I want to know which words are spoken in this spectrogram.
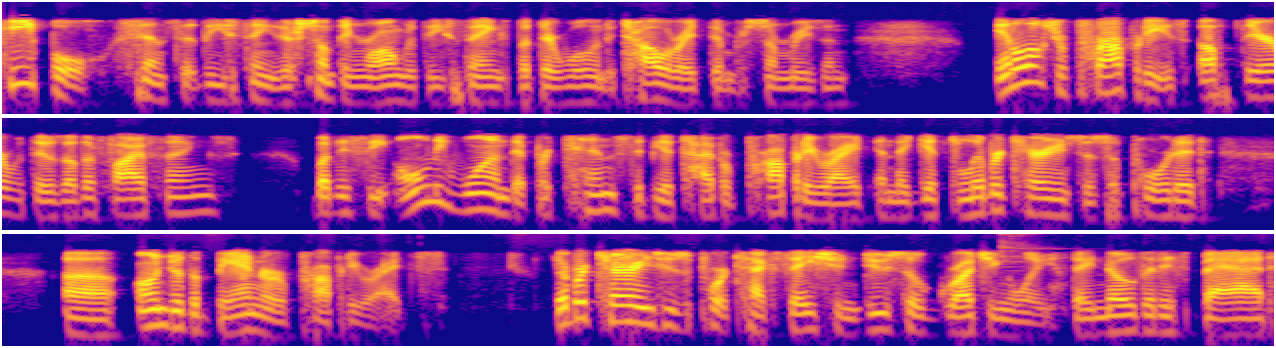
people sense that these things, there's something wrong with these things, but they're willing to tolerate them for some reason. Intellectual property is up there with those other five things, but it's the only one that pretends to be a type of property right and that gets libertarians to support it uh, under the banner of property rights. Libertarians who support taxation do so grudgingly. They know that it's bad.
